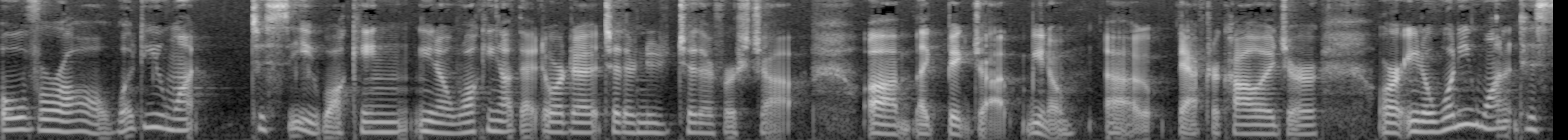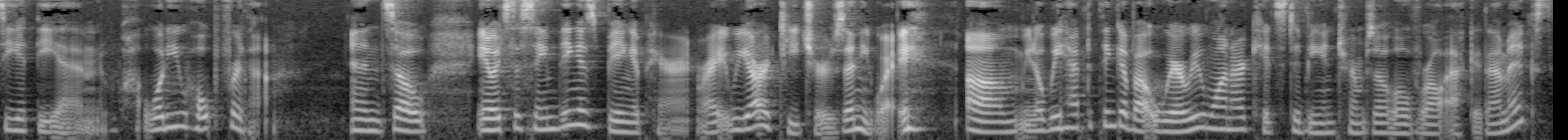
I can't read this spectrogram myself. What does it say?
overall? What do you want to see walking you know walking out that door to, to their new to their first job? Um, like big job you know uh, after college or or you know what do you want to see at the end? What do you hope for them? And so you know it's the same thing as being a parent right? We are teachers anyway. Um, you know, we have to think about where we want our kids to be in terms of overall academics,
